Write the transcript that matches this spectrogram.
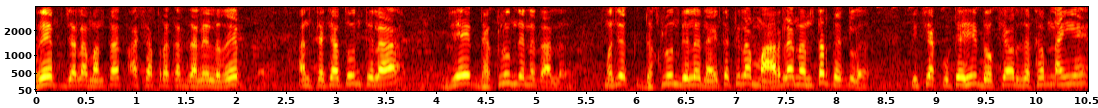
रेप ज्याला म्हणतात अशा प्रकार झालेलं रेप आणि त्याच्यातून तिला जे ढकलून देण्यात आलं म्हणजे ढकलून दिलं नाही तर तिला मारल्यानंतर फेकलं. तिच्या कुठेही डोक्यावर जखम नाही आहे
